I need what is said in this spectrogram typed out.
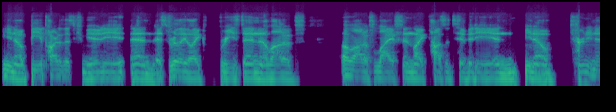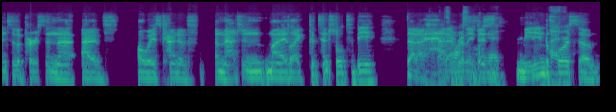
you know be a part of this community and it's really like breathed in a lot of a lot of life and like positivity and you know turning into the person that I've always kind of imagined my like potential to be that I hadn't awesome, really been Ed. meeting before. I, so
